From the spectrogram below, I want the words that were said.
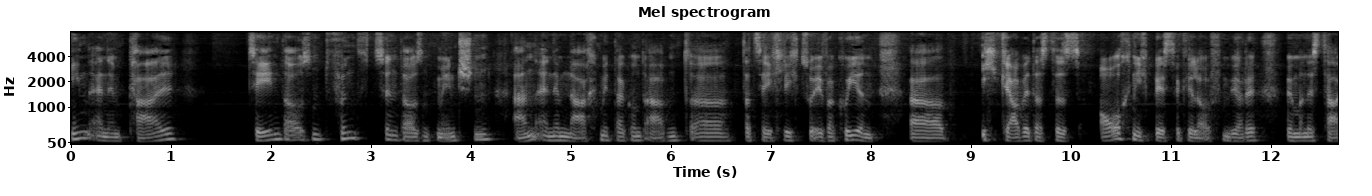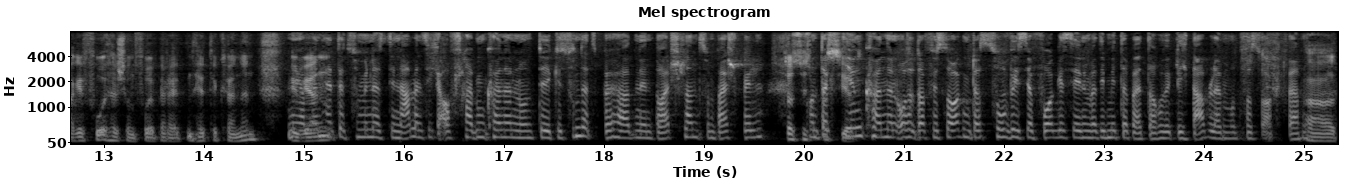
in einem Tal 10.000, 15.000 Menschen an einem Nachmittag und Abend äh, tatsächlich zu evakuieren. Äh, Ich glaube, dass das auch nicht besser gelaufen wäre, wenn man es Tage vorher schon vorbereiten hätte können. Wir ja, man hätte zumindest die Namen sich aufschreiben können und die Gesundheitsbehörden in Deutschland zum Beispiel kontaktieren passiert. können oder dafür sorgen, dass so wie es ja vorgesehen war, die Mitarbeiter auch wirklich da bleiben und versorgt werden. Äh,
